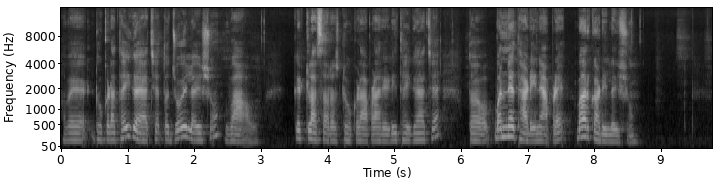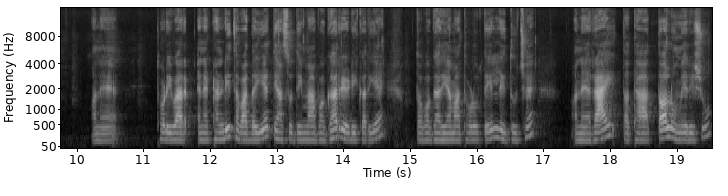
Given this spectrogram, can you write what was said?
હવે ઢોકળા થઈ ગયા છે, તો જોઈ લઈશું. વાવ, કેટલા સરસ ઢોકળા આપણા રેડી થઈ ગયા છે. તો બંને થાળીને આપણે બહાર કાઢી લઈશું. અને થોડીવાર એને ઠંડી થવા દઈએ, ત્યાં સુધીમાં વઘાર રેડી કરીએ. તો વઘારિયામાં થોડું તેલ લીધું છે અને રાઈ તથા તલ ઉમેરીશું.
